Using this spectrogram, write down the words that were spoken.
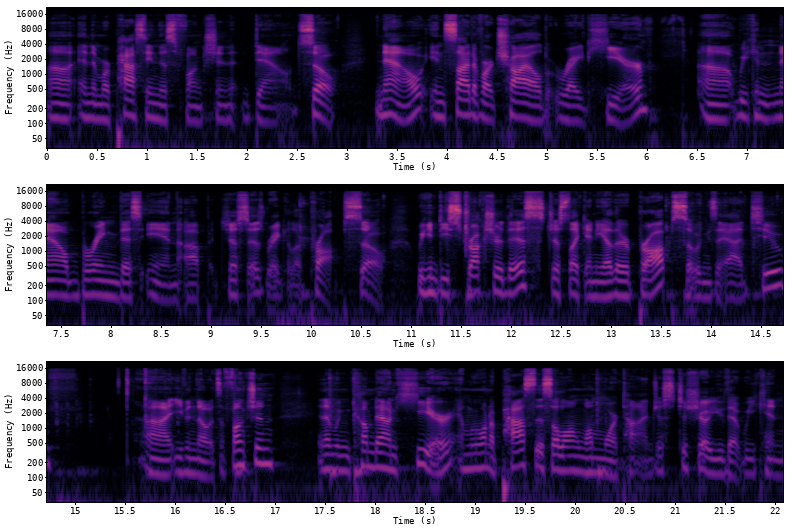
uh, and then we're passing this function down. So now inside of our child right here, uh, we can now bring this in up just as regular props. So we can destructure this just like any other props. So we can say add two, uh, even though it's a function. And then we can come down here and we want to pass this along one more time just to show you that we can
